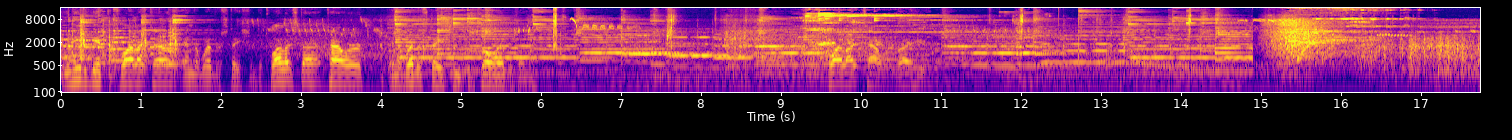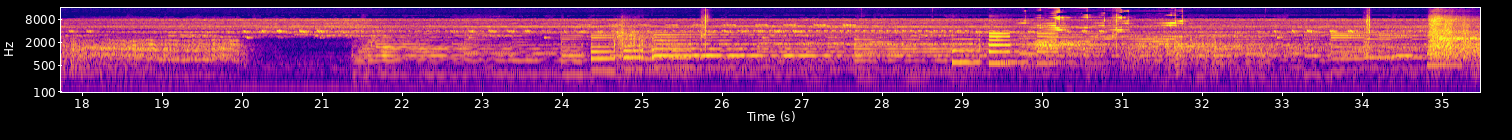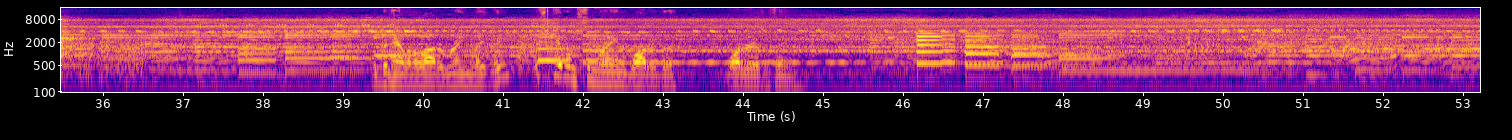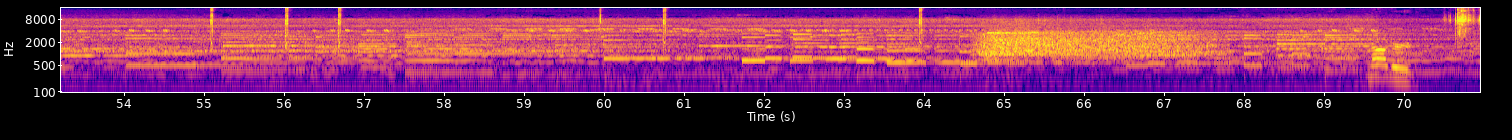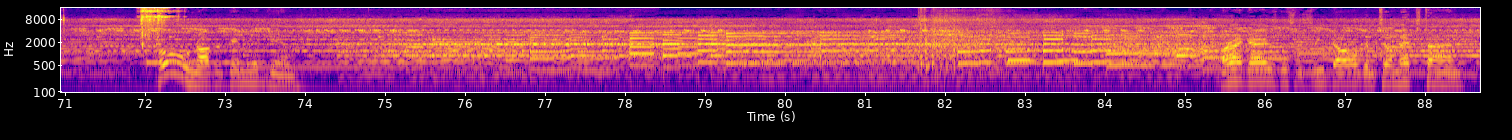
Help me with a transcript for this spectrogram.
You need to get the Twilight Tower and the weather station. The Twilight Tower and the weather station control everything. Twilight Tower right here. We've been having a lot of rain lately. Let's give them some rain, water the, water everything. Noggard. Oh, Noggard gave me a gem. Alright guys, this is Z-Dog. Until next time.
